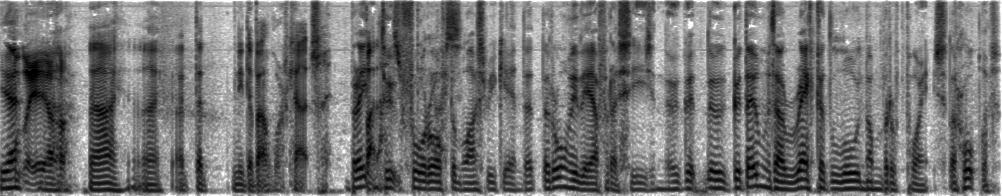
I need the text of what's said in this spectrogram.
Yeah. yeah. Aye, aye. I did need a bit of work actually. Brighton took that's four off them last weekend. They're- They're only there for a season. They'll go, they'll go down with a record low number of points. They're hopeless.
